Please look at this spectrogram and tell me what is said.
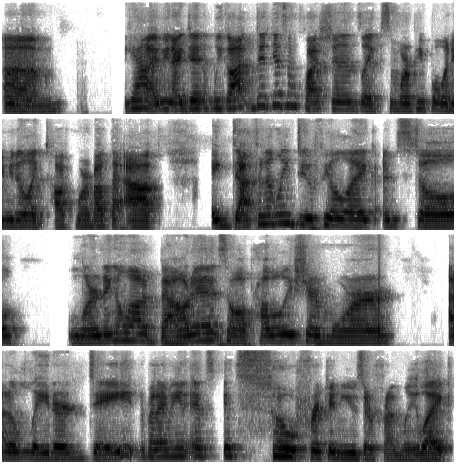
um yeah, I mean, I did. We got did get some questions, like some more people wanting me to like talk more about the app. I definitely do feel like I'm still learning a lot about it, so I'll probably share more at a later date. But I mean, it's it's so freaking user friendly. Like,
